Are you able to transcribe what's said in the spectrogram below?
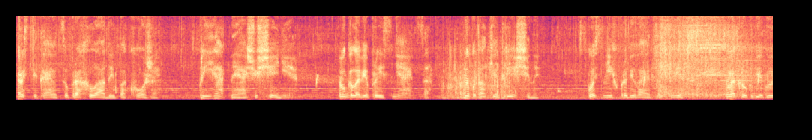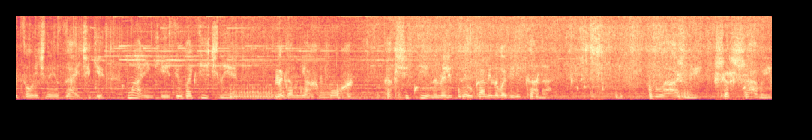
растекаются прохладой по коже. Приятные ощущения. В голове проясняется. На потолке трещины. Сквозь них пробивается свет. Вокруг бегают солнечные зайчики. Маленькие, симпатичные. На камнях мох, как щетина на лице у каменного великана. Влажный, шершавый.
